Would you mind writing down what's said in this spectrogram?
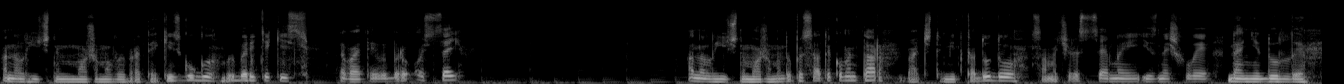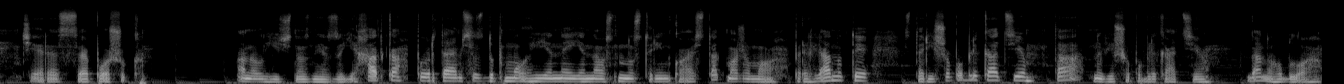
Аналогічно ми можемо вибрати якийсь Google, виберіть якийсь. Давайте я виберу ось цей. Аналогічно можемо дописати коментар. Бачите, мітка Doodle. Саме через це ми і знайшли дані дудли через пошук. Аналогічно знизу є хатка. Повертаємося з допомогою неї на основну сторінку. Ось так можемо переглянути старішу публікацію та новішу публікацію даного блога.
